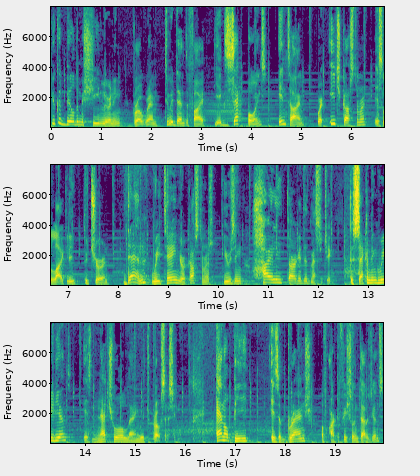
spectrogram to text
you could build a machine learning program to identify the exact points in time where each customer is likely to churn. Then retain your customers using highly targeted messaging. The second ingredient is natural language processing. NLP is a branch of artificial intelligence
